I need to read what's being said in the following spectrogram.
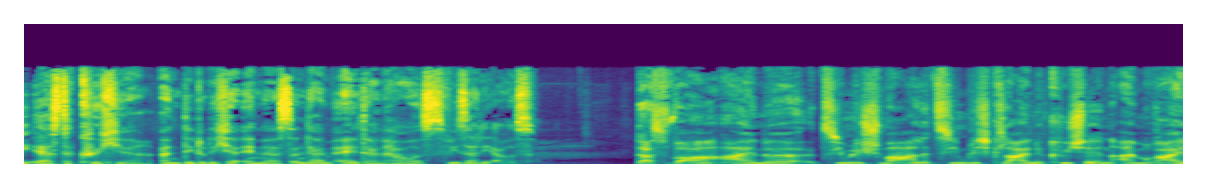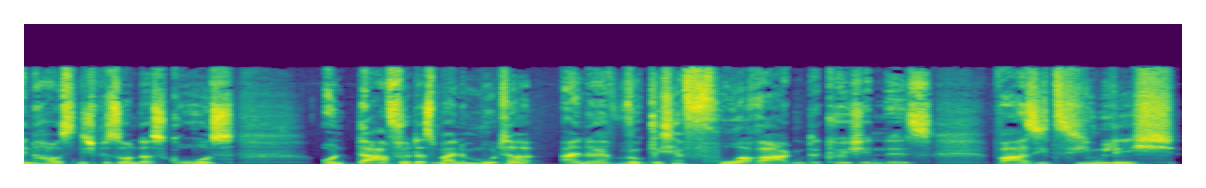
Die erste Küche, an die du dich erinnerst, in deinem Elternhaus, wie sah die aus? Das war eine ziemlich schmale, ziemlich kleine Küche in einem Reihenhaus, nicht besonders groß. Und dafür, dass meine Mutter eine wirklich hervorragende Köchin ist, war sie ziemlich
